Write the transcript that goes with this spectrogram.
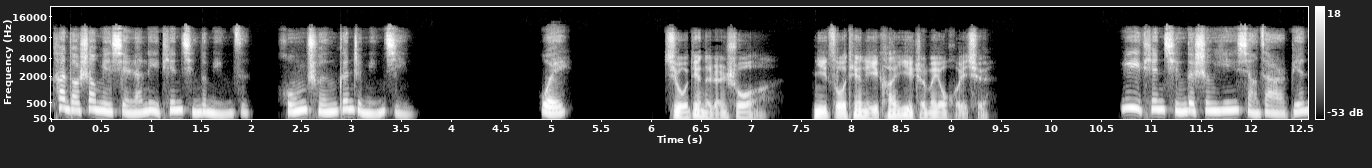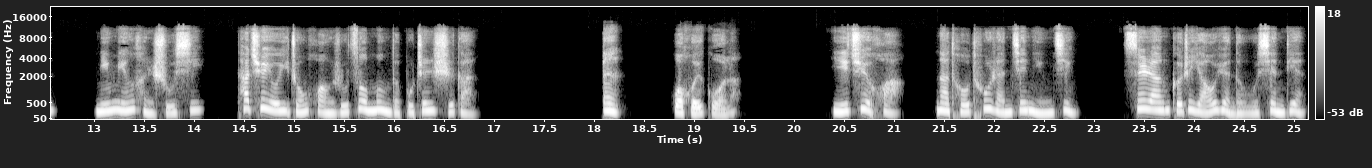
看到上面显然厉天晴的名字，红唇跟着抿紧。喂，酒店的人说你昨天离开，一直没有回去。厉天晴的声音响在耳边，明明很熟悉，他却有一种恍如做梦的不真实感。嗯，我回国了。一句话，那头突然间宁静。虽然隔着遥远的无线电，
